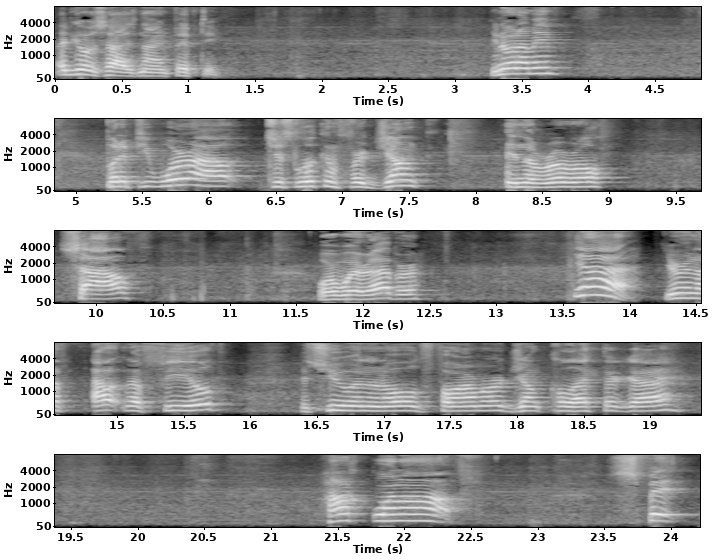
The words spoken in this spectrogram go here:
I'd go as high as 950. You know what I mean? But if you were out just looking for junk in the rural south or wherever, yeah, you're in a, out in a field it's you and an old farmer, junk collector guy. Hawk one off. Spit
